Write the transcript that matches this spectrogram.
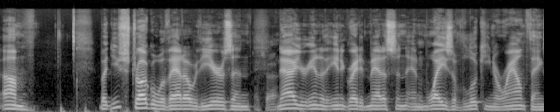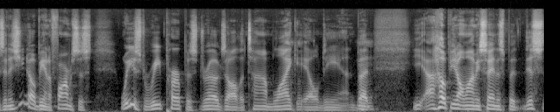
um, but you struggle with that over the years, and right. now you're into the integrated medicine and ways of looking around things. And as you know, being a pharmacist, we used to repurpose drugs all the time, like LDN. But yeah, I hope you don't mind me saying this, but this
